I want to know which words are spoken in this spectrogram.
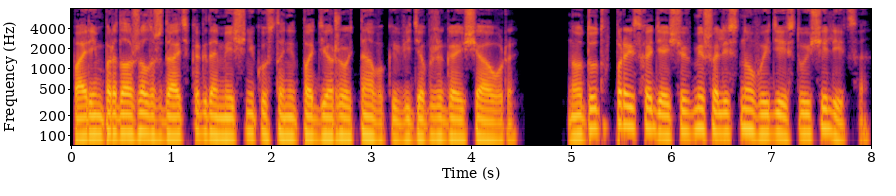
Парень продолжал ждать, когда мечнику станет поддерживать навык в виде обжигающей ауры. Но тут в происходящее вмешались новые действующие лица.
